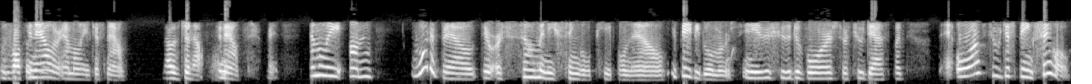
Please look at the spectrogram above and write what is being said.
Um, also Janelle or Emily just now? That was Janelle. Janelle, right? Emily, um, what about there are so many single people now, baby boomers, either through divorce or through death, but or through just being single.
